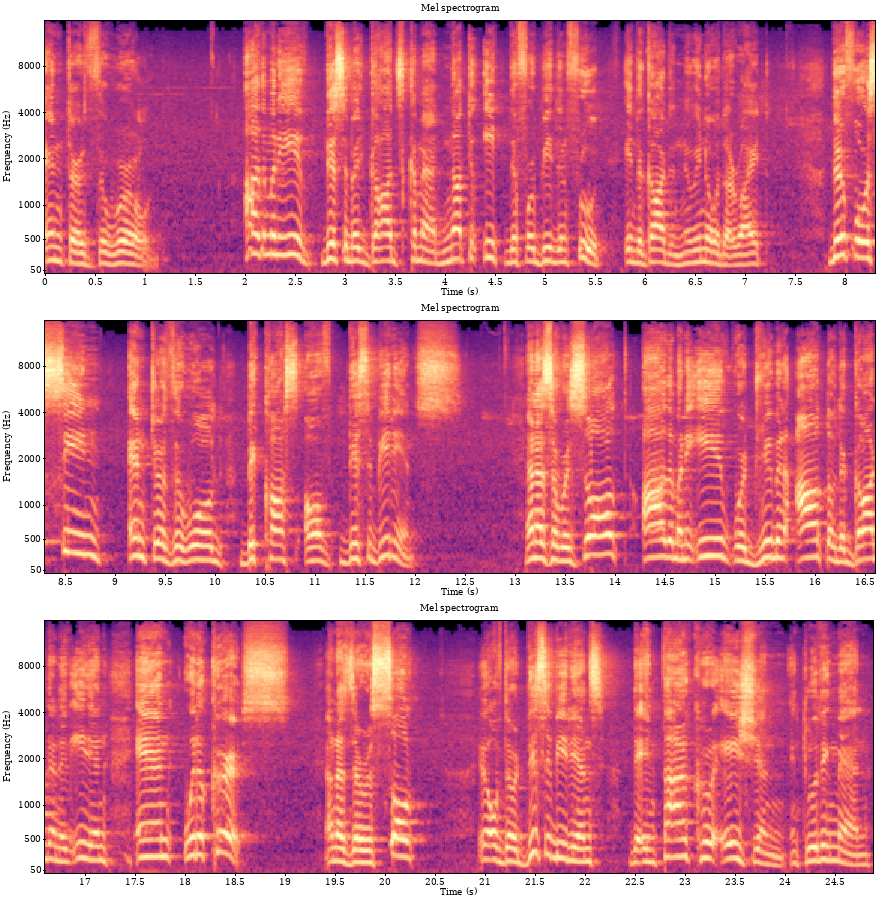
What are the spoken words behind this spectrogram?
entered the world. Adam and Eve disobeyed God's command not to eat the forbidden fruit in the garden. We know that, right? Therefore, sin entered the world because of disobedience. And as a result, Adam and Eve were driven out of the Garden of Eden and with a curse. And as a result of their disobedience, the entire creation, including man,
